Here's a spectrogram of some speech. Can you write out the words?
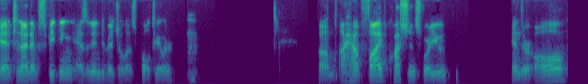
And tonight I'm speaking as an individual, as Paul Taylor. Um, I have five questions for you, and they're all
